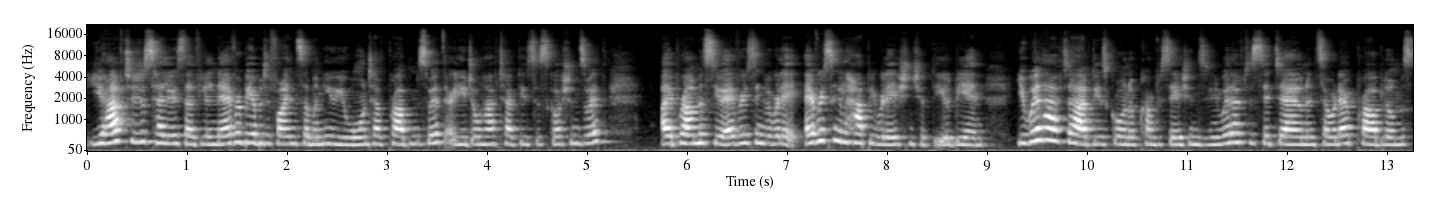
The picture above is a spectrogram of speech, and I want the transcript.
you have to just tell yourself you'll never be able to find someone who you won't have problems with or you don't have to have these discussions with. I promise you, every single rela- every single happy relationship that you'll be in, you will have to have these grown up conversations and you will have to sit down and sort out problems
